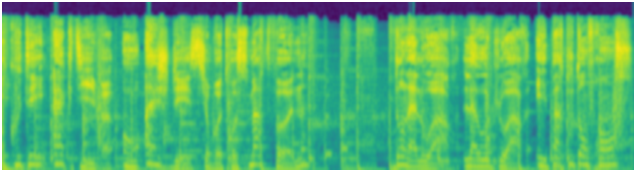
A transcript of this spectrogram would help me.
Écoutez Active en HD sur votre smartphone, dans la Loire, la Haute-Loire et partout en France,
